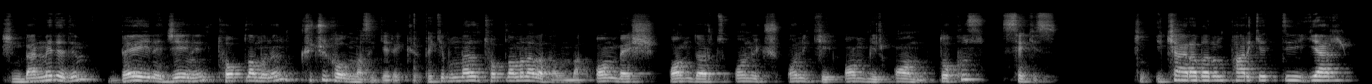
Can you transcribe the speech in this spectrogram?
Şimdi ben ne dedim? B ile C'nin toplamının küçük olması gerekiyor. Peki bunların toplamına bakalım. Bak 15, 14, 13, 12, 11, 10, 9, 8. Şimdi iki arabanın park ettiği yer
